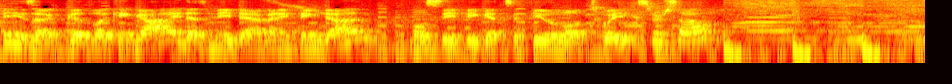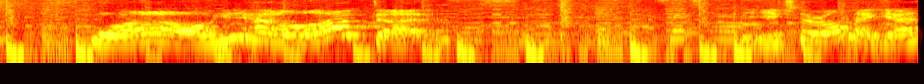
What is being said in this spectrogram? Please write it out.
He's a good looking guy, he doesn't need to have anything done. We'll see if he gets a few little tweaks or so. Wow, he had a lot done. Each their own, I guess.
